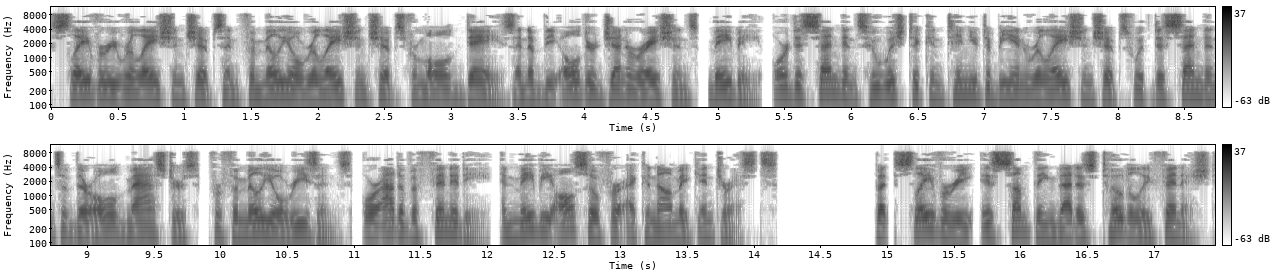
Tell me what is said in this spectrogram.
slavery relationships and familial relationships from old days and of the older generations, maybe, or descendants who wish to continue to be in relationships with descendants of their old masters, for familial reasons, or out of affinity, and maybe also for economic interests. But slavery is something that is totally finished.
